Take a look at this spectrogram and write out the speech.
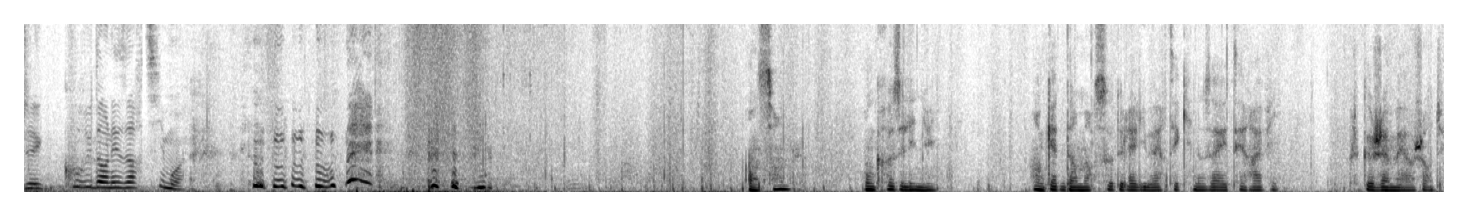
J'ai couru dans les orties, moi. Ensemble, on creuse les nuits, en quête d'un morceau de la liberté qui nous a été ravi, plus que jamais aujourd'hui.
